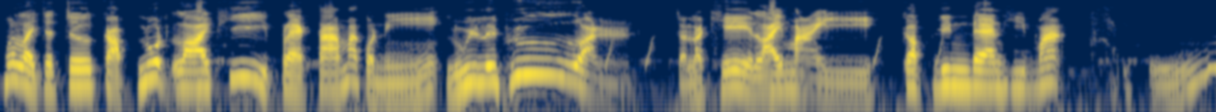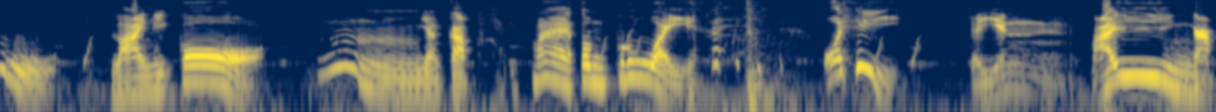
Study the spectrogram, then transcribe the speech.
เมื่อไหร่จะเจอกับลวดลายที่แปลกตามากกว่านี้ ลุยเลยเพื่อนจระเข้ลายใหม่ กับดินแดนหิมะโอ้ลายนี้ก็อืมอย่างกับแม่ต้นกล้วย โอ้ย ใจะเย็น ไปงับ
